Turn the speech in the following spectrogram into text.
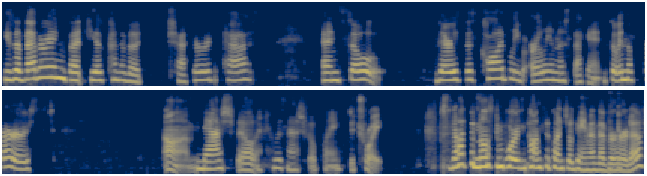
He's a veteran, but he has kind of a checkered past. And so there's this call, I believe, early in the second. So in the first, um, Nashville, and who was Nashville playing? Detroit. It's not the most important consequential game I've ever heard of,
